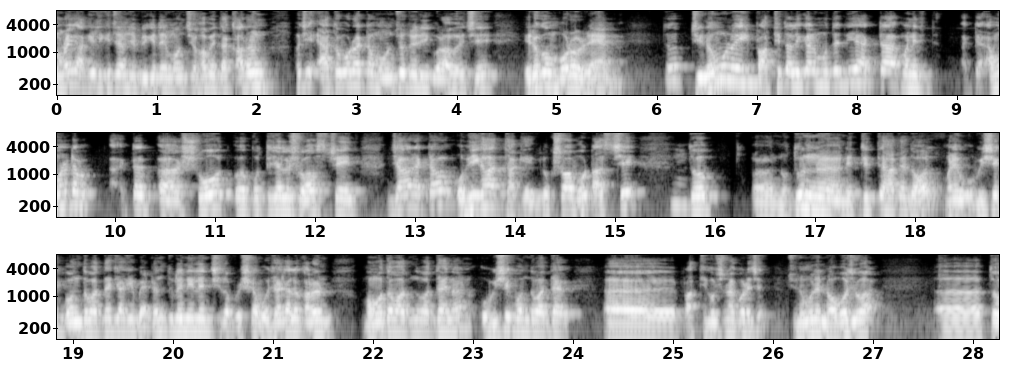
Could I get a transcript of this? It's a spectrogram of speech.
আমরাই আগে লিখেছিলাম যে ব্রিগেডের মঞ্চে হবে। তার কারণ হচ্ছে এত বড় একটা মঞ্চ তৈরি করা হয়েছে এরকম বড় র্যাম। তো তৃণমূল এই প্রার্থী তালিকার মধ্যে দিয়ে একটা মানে একটা এমন একটা একটা শো করতে চাইলে শো অফ স্ট্রেংথ যার একটা অভিঘাত থাকে। লোকসভা ভোট আসছে। তো নতুন নেতৃত্বের হাতে দল। মানে অভিষেক বন্দ্যোপাধ্যায় যে আজকে ব্যাটন তুলে নিলেন সেটা পরিষ্কার বোঝা গেল, কারণ মমতা বন্দ্যোপাধ্যায় নন অভিষেক বন্দ্যোপাধ্যায় প্রার্থী ঘোষণা করেছেন, তৃণমূলের নবজোয়ার। তো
